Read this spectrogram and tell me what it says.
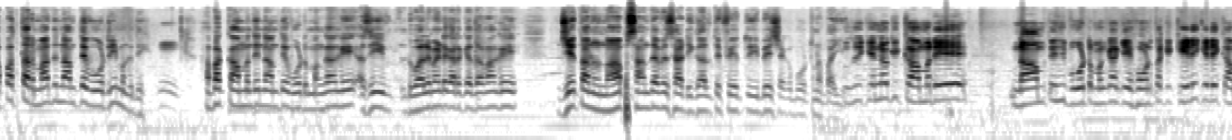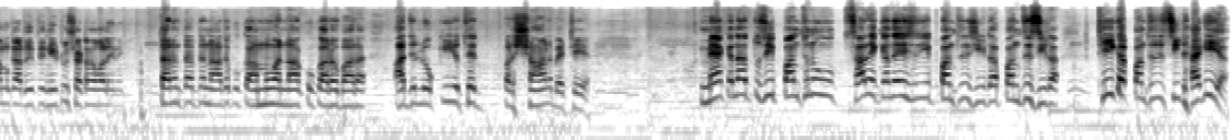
ਆਪਾਂ ਧਰਮਾਂ ਦੇ ਨਾਮ ਤੇ ਵੋਟ ਨਹੀਂ ਮੰਗਦੇ। ਆਪਾਂ ਕੰਮ ਦੇ ਨਾਮ ਤੇ ਵੋਟ ਮੰਗਾਂਗੇ ਅਸੀਂ ਡਿਵੈਲਪਮੈਂਟ ਕਰਕੇ ਦੇਵਾਂਗੇ। ਜੇ ਤੁਹਾਨੂੰ ਨਾ ਪਸੰਦ ਆਵੇ ਸਾਡੀ ਗੱਲ ਤੇ ਫਿਰ ਤੁਸੀਂ ਬੇਸ਼ੱਕ ਵੋਟ ਨਾ ਪਾਈਓ। ਤੁਸੀਂ ਕਹਿੰਦੇ ਹੋ ਕਿ ਕੰਮ ਦੇ ਨਾਮ ਤੇ ਹੀ ਵੋਟ ਮੰਗਾਂਗੇ। ਹੁਣ ਤੱਕ ਕਿਹੜੇ ਕਿਹੜੇ ਕੰਮ ਕਰ ਦਿੱਤੇ ਨੀਟੂ ਸ਼ਟਰ ਵਾਲੇ ਨੇ? ਤਰਨ ਤਾਰਨ ਤੇ ਨਾ ਤਾਂ ਕੋਈ ਕੰਮ ਵਾ ਨਾ ਕੋਈ ਕਾਰੋਬਾਰ। ਅੱਜ ਲੋਕੀ ਉੱਥੇ ਪਰੇਸ਼ਾਨ ਬੈਠੇ ਆ। ਮੈਂ ਕਹਿੰਦਾ ਤੁਸੀਂ ਪੰਥ ਨੂੰ ਸਾਰੇ ਕਹਿੰਦੇ ਸੀ ਪੰਥ ਦੀ ਸੀਟ ਆ ਪੰਥ ਦੀ ਸੀਟ ਆ। ਠੀਕ ਆ ਪੰਥ ਦੀ ਸੀਟ ਹੈਗੀ ਆ।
